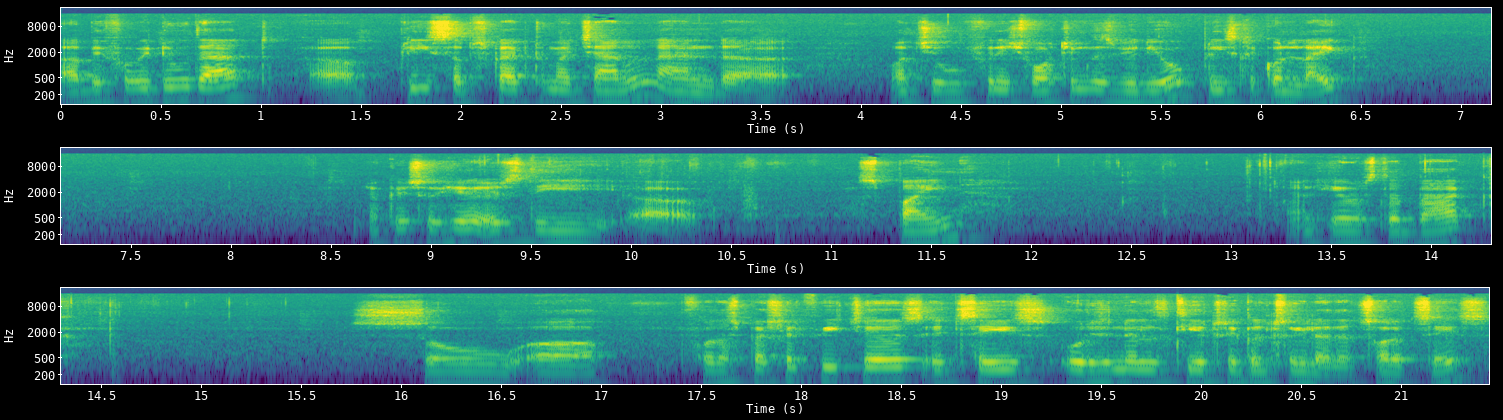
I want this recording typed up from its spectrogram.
Uh, before we do that, uh, please subscribe to my channel and uh, once you finish watching this video, please click on like. Okay, so here is the uh, spine and here is the back. So uh, for the special features it says original theatrical trailer that's all it says.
